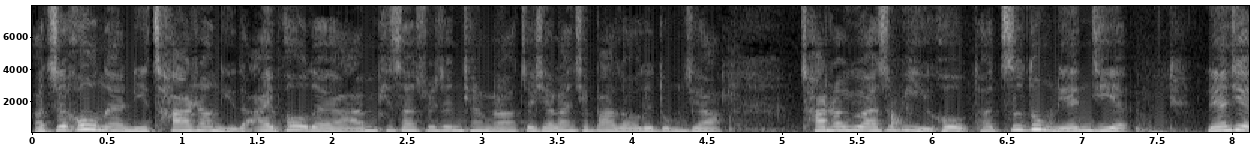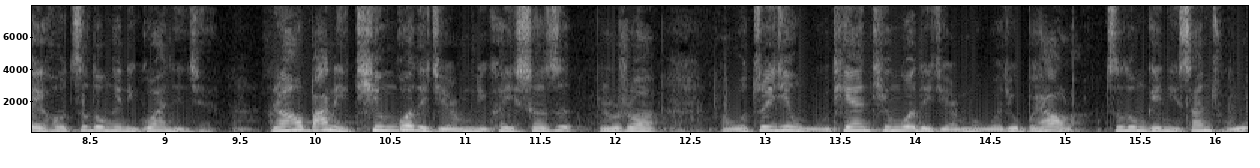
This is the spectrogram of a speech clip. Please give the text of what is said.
啊，之后呢，你插上你的 iPod 呀、MP3 随身听啊这些乱七八糟的东西啊，插上 USB 以后，它自动连接，连接以后自动给你灌进去，然后把你听过的节目你可以设置，比如说啊，我最近五天听过的节目我就不要了，自动给你删除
